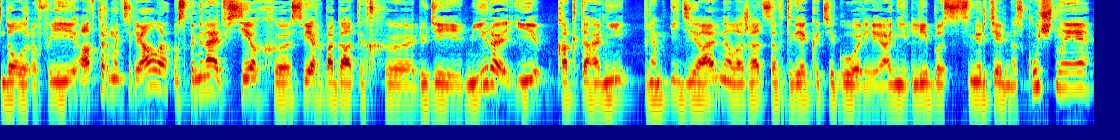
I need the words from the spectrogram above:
долларов. И автор материала вспоминает всех э, сверхбогатых э, людей мира, и как-то они прям идеально ложатся в две категории. Они либо смертельно скучные,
